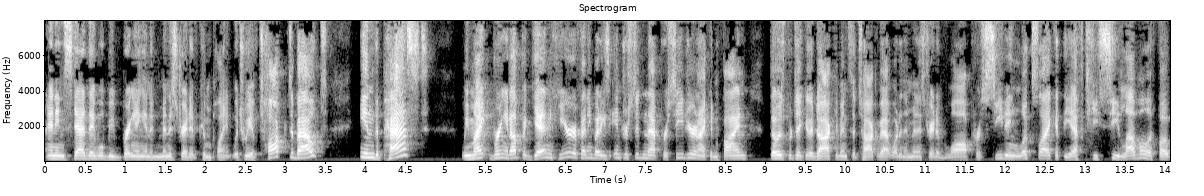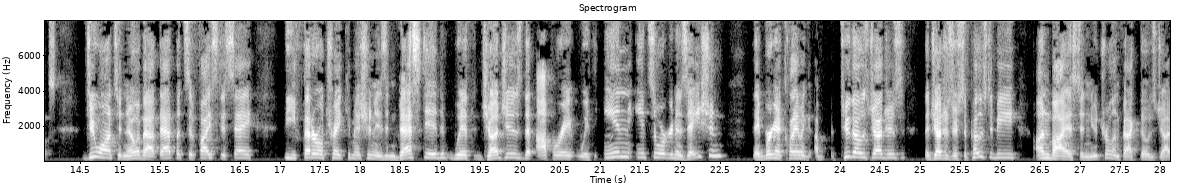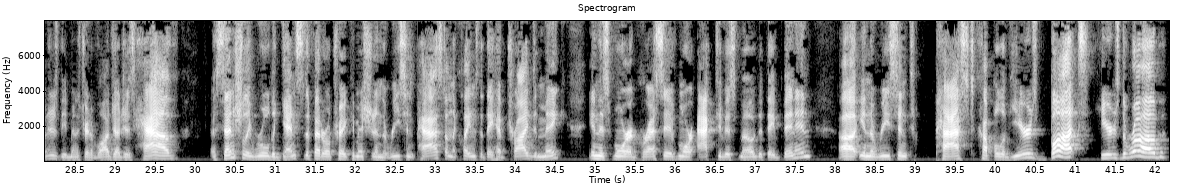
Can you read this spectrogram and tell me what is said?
And instead, they will be bringing an administrative complaint, which we have talked about in the past. We might bring it up again here if anybody's interested in that procedure, and I can find those particular documents that talk about what an administrative law proceeding looks like at the FTC level if folks do want to know about that. But suffice to say, the Federal Trade Commission is invested with judges that operate within its organization. They bring a claim to those judges. The judges are supposed to be unbiased and neutral. In fact, those judges, the administrative law judges, have essentially ruled against the Federal Trade Commission in the recent past on the claims that they have tried to make in this more aggressive, more activist mode that they've been in uh, in the recent past couple of years. But here's the rub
